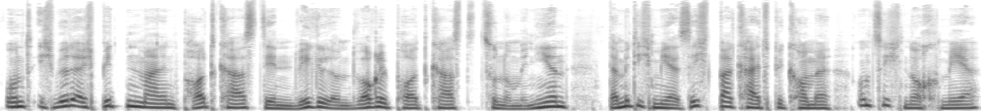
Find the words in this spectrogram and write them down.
Und ich würde euch bitten, meinen Podcast, den Wiggle und Woggle Podcast, zu nominieren, damit ich mehr Sichtbarkeit bekomme und sich noch mehr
